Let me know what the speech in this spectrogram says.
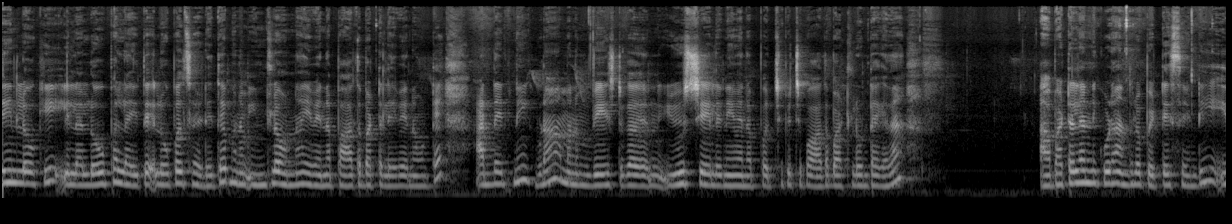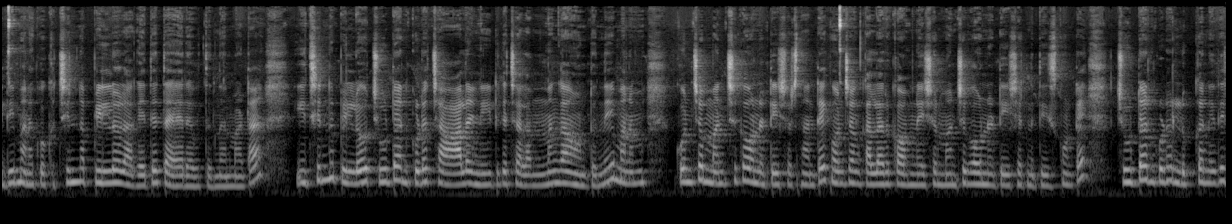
దీనిలోకి ఇలా లోపల అయితే లోపల సైడ్ అయితే మనం ఇంట్లో ఉన్న ఏవైనా పాత బట్టలు ఏవైనా ఉంటే అన్నిటినీ కూడా మనం వేస్ట్గా యూజ్ చేయలేని ఏమైనా పిచ్చి పిచ్చి పాత బట్టలు ఉంటాయి కదా ఆ బట్టలన్నీ కూడా అందులో పెట్టేసేయండి. ఇది మనకు ఒక చిన్న పిల్లో లాగైతే తయారవుతుంది అనమాట ఈ చిన్న పిల్లో చూడటానికి కూడా చాలా నీట్గా చాలా అందంగా ఉంటుంది. మనం కొంచెం మంచిగా ఉన్న టీషర్ట్స్ అంటే కొంచెం కలర్ కాంబినేషన్ మంచిగా ఉన్న టీషర్ట్ని తీసుకుంటే చూడటానికి కూడా లుక్ అనేది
